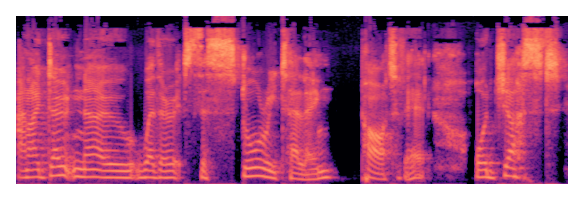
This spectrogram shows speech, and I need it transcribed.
And i don't know whether it's the storytelling part of it or just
